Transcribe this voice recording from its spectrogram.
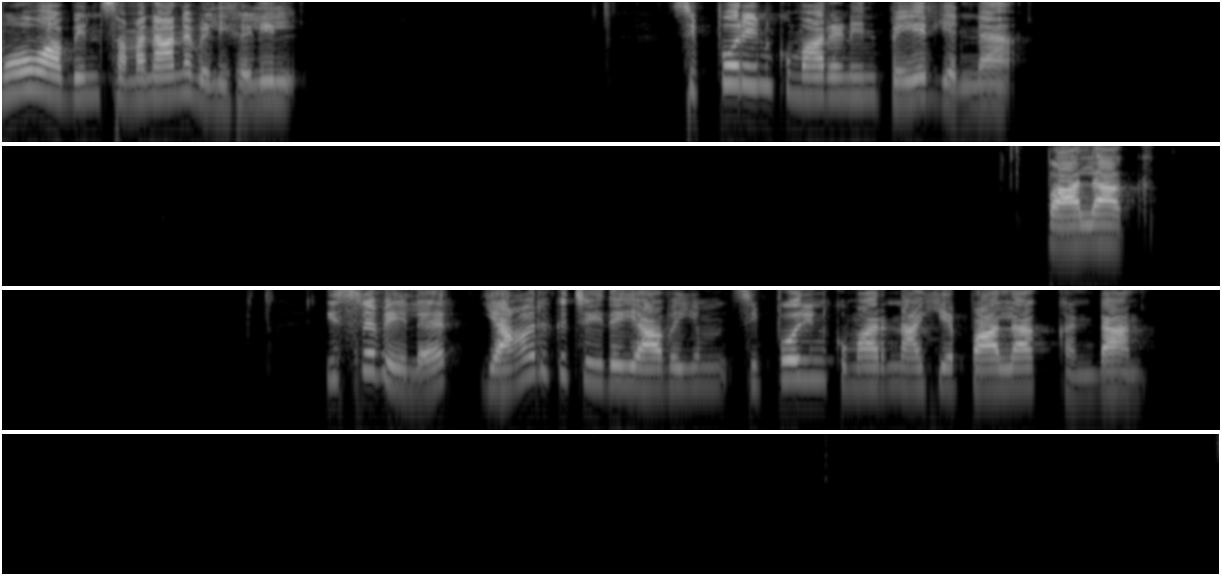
மோவாபின் சமனான வெளிகளில். சிப்போரின் குமாரனின் பெயர் என்ன? பாலாக். இஸ்ரவேலர் யாருக்கு செய்த யாவையும் சிப்போரின் குமாரனாகிய பாலாக் கண்டான்.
